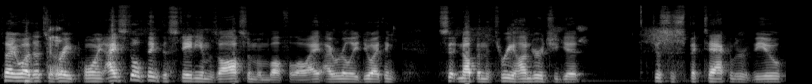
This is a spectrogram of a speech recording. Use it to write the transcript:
Tell you what, that's a great point. I still think the stadium is awesome in Buffalo. I, I really do. I think sitting up in the 300s, you get just a spectacular view.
